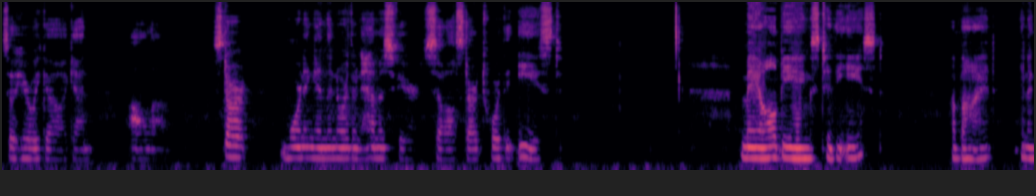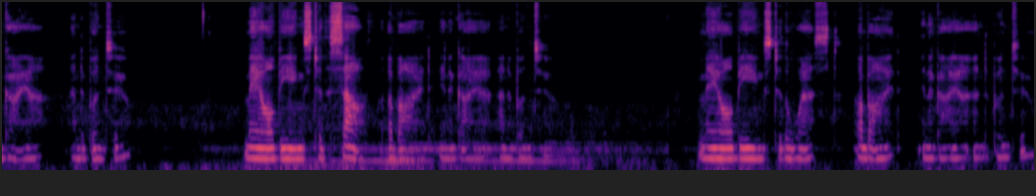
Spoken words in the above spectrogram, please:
So here we go again. I'll uh, start morning in the northern hemisphere, so I'll start toward the east. May all beings to the east abide in Agaya and Ubuntu. May all beings to the south abide in Agaya and Ubuntu. May all beings to the west abide in Agaya and Ubuntu.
